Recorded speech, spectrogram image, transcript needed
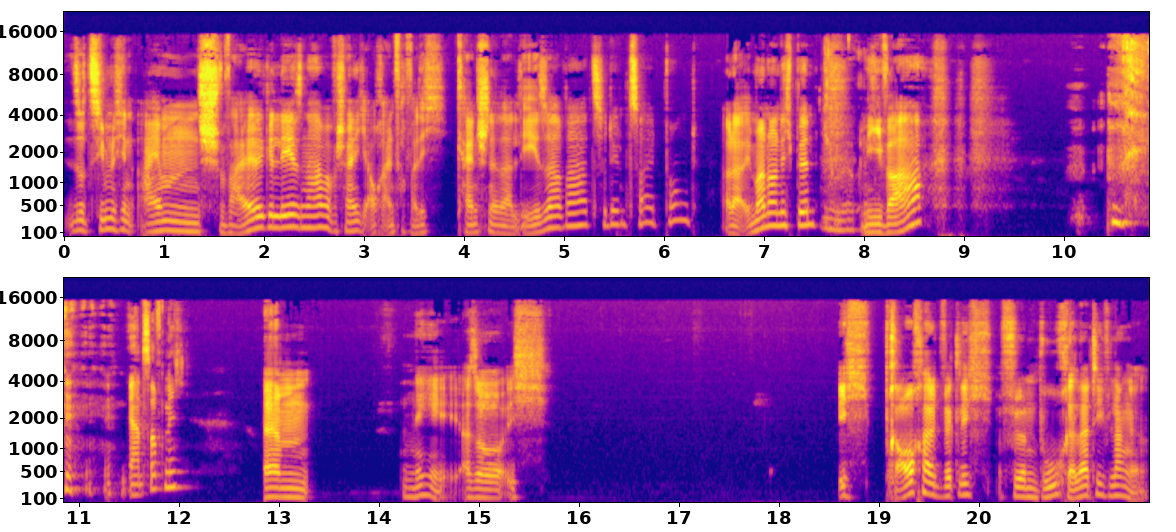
so ziemlich in einem Schwall gelesen habe. Wahrscheinlich auch einfach, weil ich kein schneller Leser war zu dem Zeitpunkt. Oder immer noch nicht bin. Möglich. Nie war. Ernsthaft nicht? Ähm, nee, also ich. Ich brauche halt wirklich für ein Buch relativ lange.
